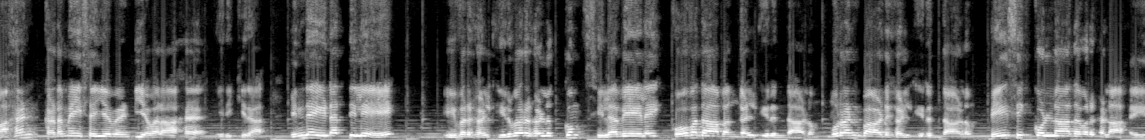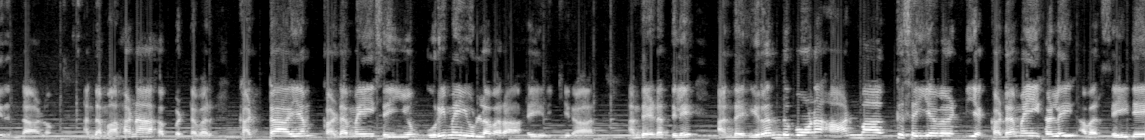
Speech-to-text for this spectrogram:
மகன் கடமை செய்ய வேண்டியவராக இருக்கிறார். இந்த இடத்திலே இவர்கள் இருவர்களுக்கும் சில வேளை கோபதாபங்கள் இருந்தாலும் முரண்பாடுகள் இருந்தாலும் பேசிக்கொள்ளாதவர்களாக இருந்தாலும் அந்த மகனாகப்பட்டவர் கட்டாயம் கடமை செய்யும் உரிமையுள்ளவராக இருக்கிறார். அந்த இடத்திலே அந்த இறந்து போன ஆன்மாவுக்கு செய்ய வேண்டிய கடமைகளை அவர் செய்தே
